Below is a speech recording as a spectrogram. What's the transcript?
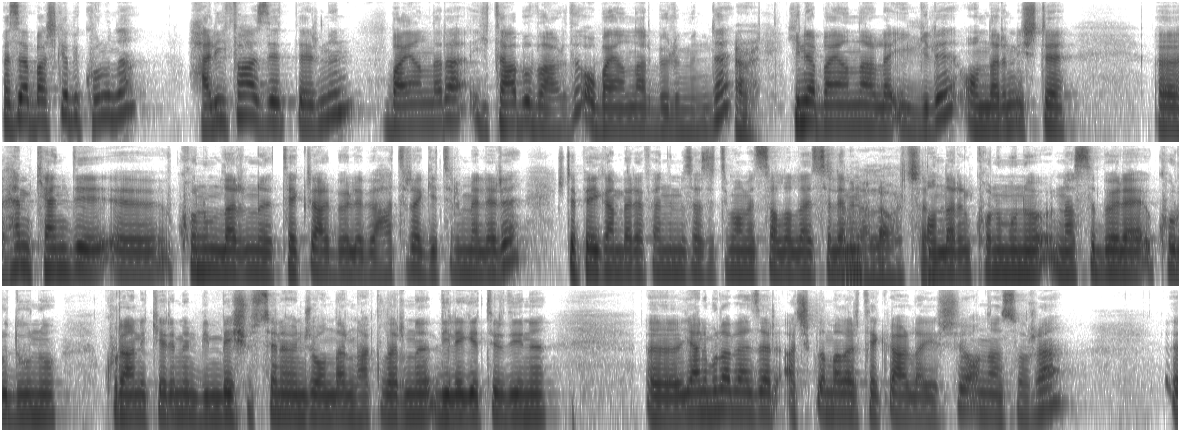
Mesela başka bir konuda Halife Hazretleri'nin bayanlara hitabı vardı o bayanlar bölümünde. Evet. Yine bayanlarla ilgili onların işte hem kendi e, konumlarını tekrar böyle bir hatıra getirmeleri, işte Peygamber Efendimiz Hazreti Muhammed sallallahu aleyhi ve sellemin onların konumunu nasıl böyle koruduğunu, Kur'an-ı Kerim'in 1500 sene önce onların haklarını dile getirdiğini, e, yani buna benzer açıklamaları tekrarlayışı. Ondan sonra e,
